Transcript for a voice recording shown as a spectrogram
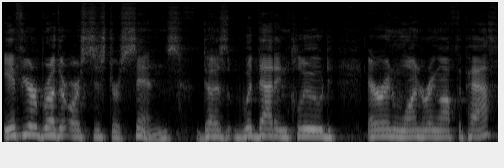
If your brother or sister sins, does, would that include Aaron wandering off the path?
